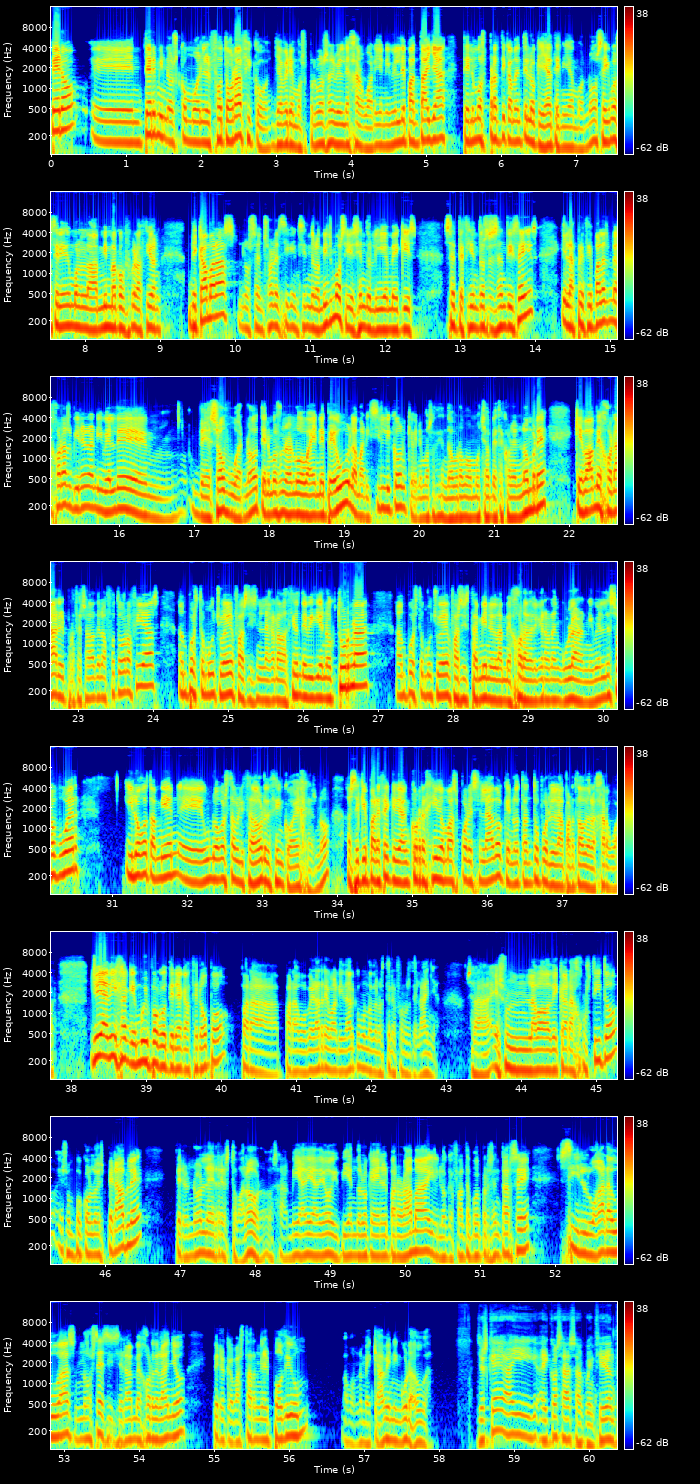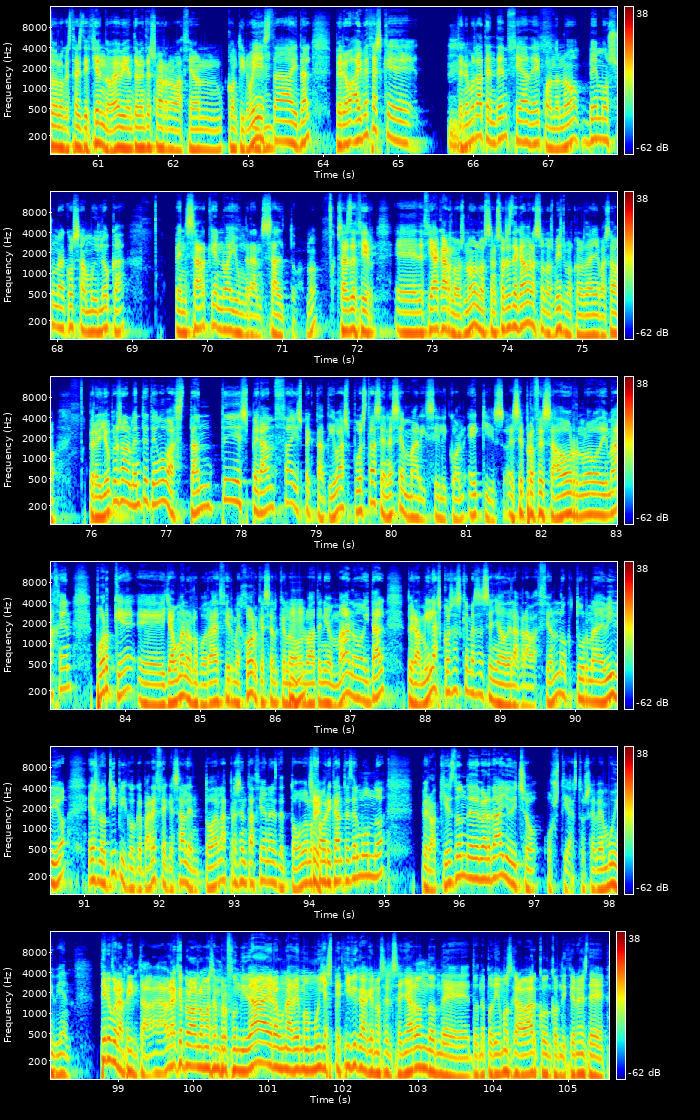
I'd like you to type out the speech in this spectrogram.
pero eh, en términos como en el fotográfico, ya veremos, por lo menos a nivel de hardware y a nivel de pantalla, tenemos prácticamente lo que ya teníamos, ¿no? Seguimos teniendo la misma configuración de cámaras, los sensores siguen siendo lo mismo, sigue siendo el IMX 766 y las principales mejoras vienen a nivel de, software, ¿no? Tenemos una nueva NPU, la Marisilicon, que venimos haciendo broma muchas veces con el nombre, que va a mejorar el procesador de las fotografías, han puesto mucho énfasis en la grabación de vídeo nocturna, han puesto mucho énfasis también en la mejora del gran angular a nivel de software y luego también eh, un nuevo estabilizador de cinco ejes, ¿no? Así que parece que han corregido más por ese lado que no tanto por el apartado del hardware. Yo ya dije que muy poco tenía que hacer Oppo para, para volver a revalidar como uno de los teléfonos del año. O sea, es un lavado de cara justito, es un poco lo esperable, pero no le resto valor. O sea, a mí a día de hoy, viendo lo que hay en el panorama y lo que falta por presentarse, sin lugar a dudas, no sé si será el mejor del año, pero que va a estar en el podium, vamos, no me cabe ninguna duda. Yo es que hay, hay cosas, o sea, coincido en todo lo que estáis diciendo, ¿eh? evidentemente es una renovación continuista y tal, pero hay veces que tenemos la tendencia de cuando no vemos una cosa muy loca, pensar que no hay un gran salto, ¿no? O sea, es decir, eh, decía Carlos, ¿no? Los sensores de cámara son los mismos que los del año pasado. Pero yo personalmente tengo bastante esperanza y expectativas puestas en ese Mari Silicon X, ese procesador nuevo de imagen, porque eh, Jauma nos lo podrá decir mejor, que es el que lo, ha tenido en mano y tal. Pero a mí las cosas que me has enseñado de la grabación nocturna de vídeo es lo típico que parece que salen todas las presentaciones de todos los Sí. fabricantes del mundo, pero aquí es donde de verdad yo he dicho, hostia, esto se ve muy bien. Tiene buena pinta. Habrá que probarlo más en profundidad. Era una demo muy específica que nos enseñaron donde, donde podíamos grabar con condiciones de.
